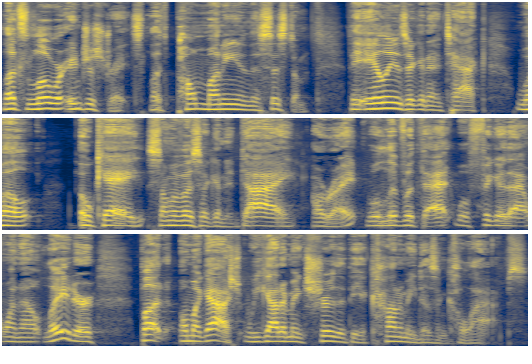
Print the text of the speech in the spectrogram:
Let's lower interest rates. Let's pump money in the system. The aliens are going to attack. Well, okay, some of us are going to die. All right, we'll live with that. We'll figure that one out later. But oh my gosh, we got to make sure that the economy doesn't collapse.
